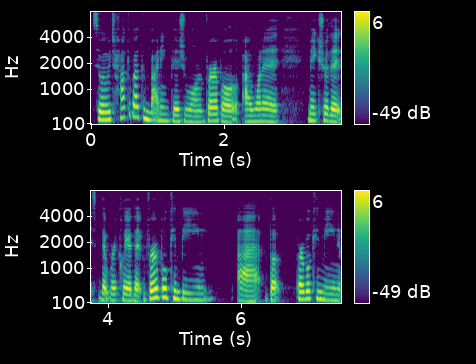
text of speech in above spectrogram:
So when we talk about combining visual and verbal, I want to make sure that that we're clear that verbal can be uh, but verbal can mean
